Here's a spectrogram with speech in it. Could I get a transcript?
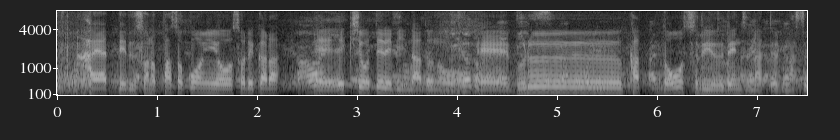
流行っているそのパソコン用それから、えー、液晶テレビなどの、えー、ブルーカットをするレンズになっております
